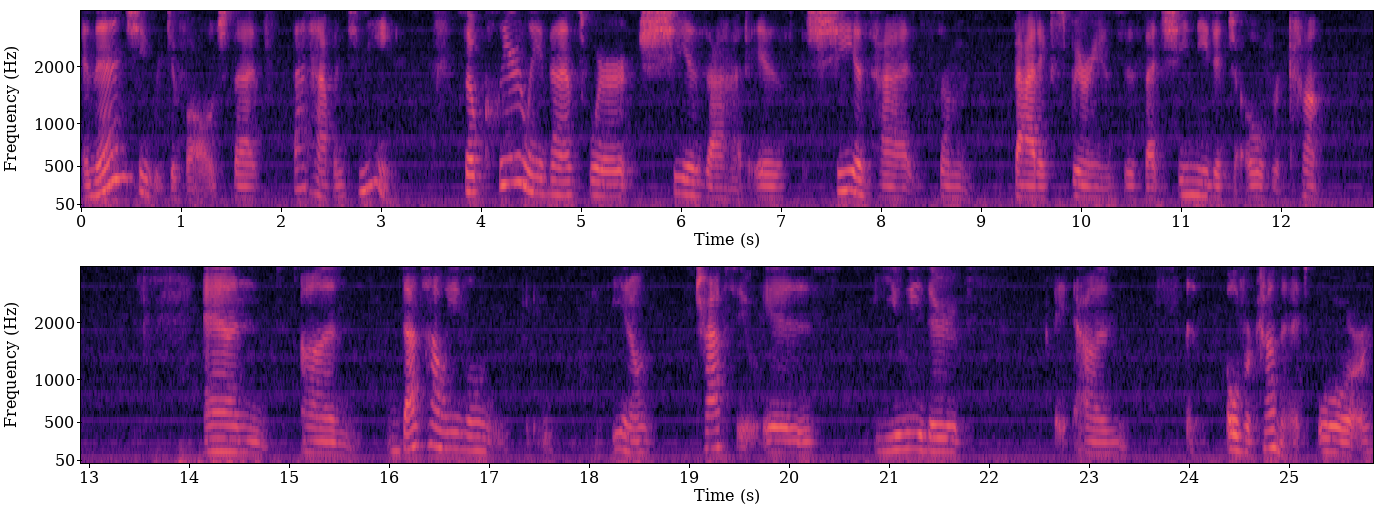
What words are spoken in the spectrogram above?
And then she divulged that that happened to me. So clearly that's where she is at is she has had some bad experiences that she needed to overcome. And um, that's how evil, you know, traps you is you either um, overcome it or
